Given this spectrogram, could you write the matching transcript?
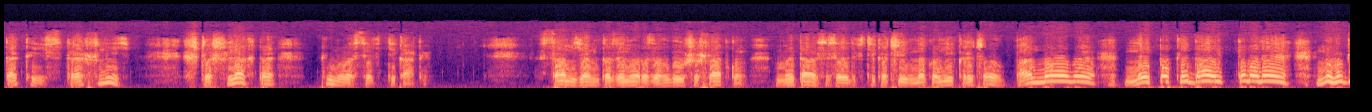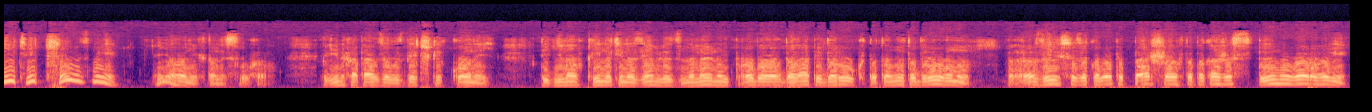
такий страшний, що шляхта кинулася втікати. Сам Ян Казимир, загубивши шапку, метався серед втікачів на коні, кричав Панове, не покидайте мене, не губіть вітчизни. Його ніхто не слухав. Він хапав за уздечки коней, піднімав кинуті на землю знамена і пробував давати до рук то тому, то другому, грозився заколоти першого, хто покаже спину ворогові.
